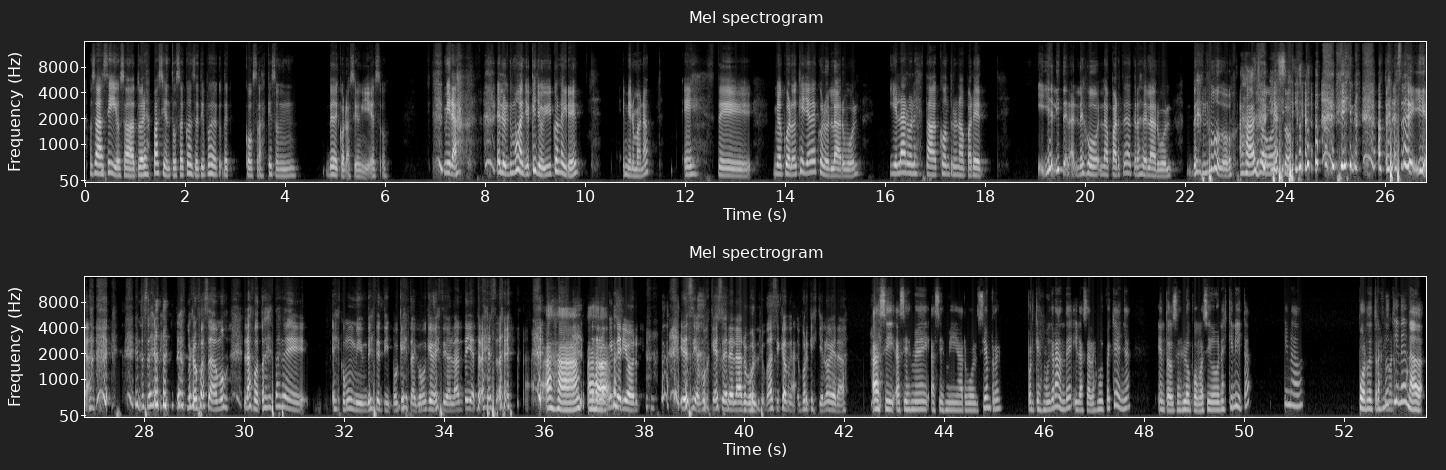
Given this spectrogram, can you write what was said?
O sea, sí, o sea, tú eres pacientosa con ese tipo de, de cosas que son de decoración y eso. Mira, el último año que yo viví con Aire, mi hermana, este, me acuerdo que ella decoró el árbol y el árbol estaba contra una pared y él literal dejó la parte de atrás del árbol desnudo Ajá, yo hago y, eso. y apenas se veía. Entonces, después nos pasábamos las fotos estas de, es como un meme de este tipo que está como que vestido adelante y atrás ¿sabes? Ajá, ajá. ropa interior y decíamos que ese era el árbol, básicamente, porque es que lo era. Así, así es mi, así es mi árbol siempre, porque es muy grande y la sala es muy pequeña, entonces lo pongo así en una esquinita y nada. Por detrás no bueno, tiene nada.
